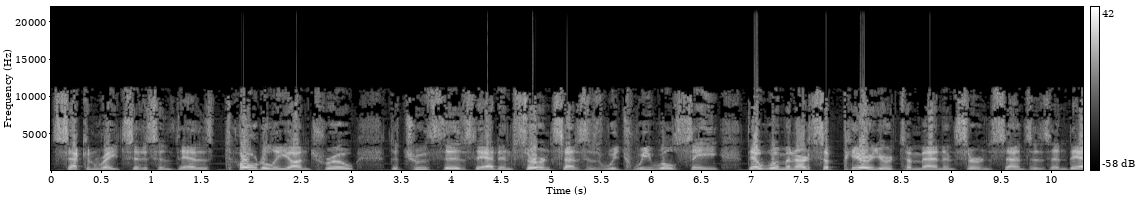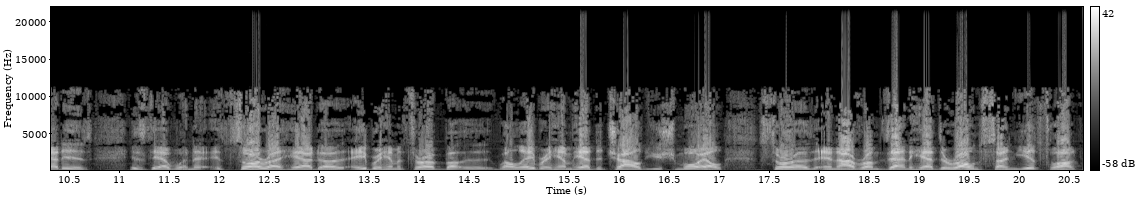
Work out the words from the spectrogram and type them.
second-rate citizens. That is totally untrue. The truth is that in certain senses, which we will see, that women are superior to men in certain senses, and that is is that when Sorah had uh, Abraham and Sorah, uh, well, Abraham had the child Yishmael Sorah and Avram then had their own son, Yitzchak,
